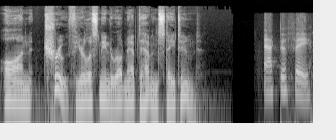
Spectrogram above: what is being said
on truth. You're listening to Roadmap to Heaven. Stay tuned. Act of faith.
